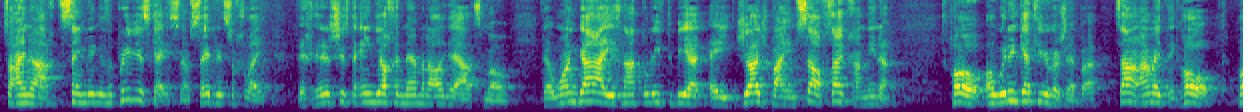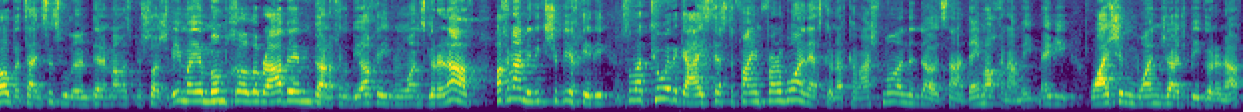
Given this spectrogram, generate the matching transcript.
So the same thing as the previous case. Now, if it's the that one guy is not believed to be a, a judge by himself. Oh, oh, we didn't get to your question, but so I might think, oh, oh, but since we learned that Mamas B'Shlosh, even one's good enough. Hachanami think should be a chidi. So let two of the guys testify in front of one, and that's good enough. Kamashmo, and then no, it's not. Maybe why shouldn't one judge be good enough?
